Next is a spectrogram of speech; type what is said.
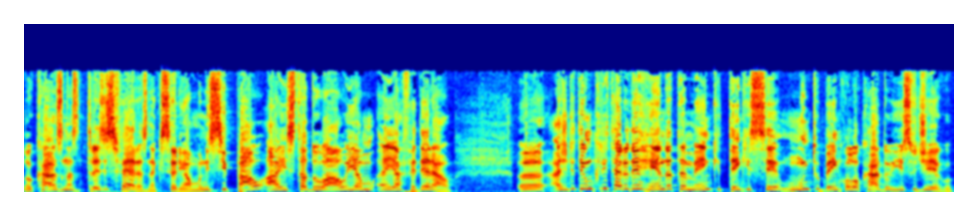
No caso, nas três esferas, né? Que seriam a municipal, a estadual e a, e a federal. Uh, a gente tem um critério de renda também que tem que ser muito bem colocado isso, Diego,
